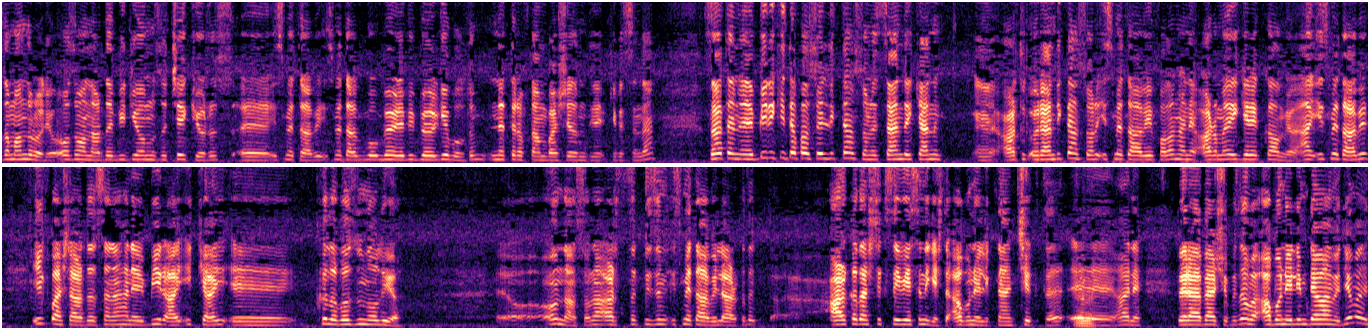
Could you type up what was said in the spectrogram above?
zamanlar oluyor. O zamanlarda videomuzu çekiyoruz. Ee, İsmet abi, İsmet abi bu böyle bir bölge buldum. Ne taraftan başlayalım diye gibisinden. Zaten e, bir iki defa söyledikten sonra sen de kendin e, artık öğrendikten sonra İsmet abi falan hani aramaya gerek kalmıyor. Yani İsmet abi ilk başlarda sana hani bir ay iki ay e, kılavuzun oluyor. E, Ondan sonra artık bizim İsmet abiyle arkadaş, arkadaşlık seviyesine geçti. Abonelikten çıktı. E, Evet. hani beraber şey yapıyoruz ama aboneliğim devam ediyor ama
